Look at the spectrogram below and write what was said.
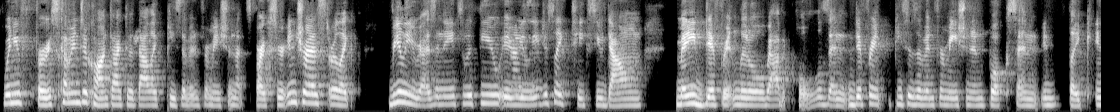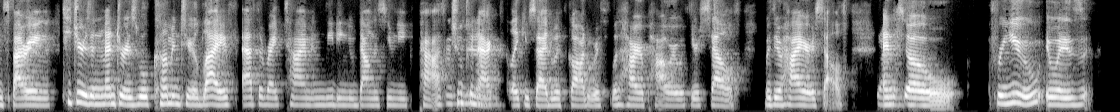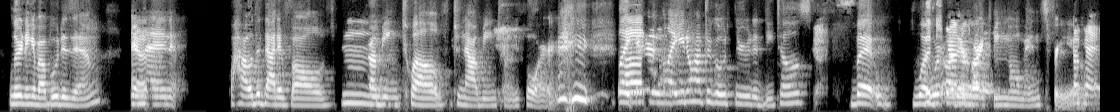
when you first come into contact with that like piece of information that sparks your interest or like really resonates with you, it really just like takes you down many different little rabbit holes and different pieces of information and books and in, like inspiring teachers and mentors will come into your life at the right time and leading you down this unique path mm-hmm. to connect like you said with god with with higher power with yourself with your higher self yeah. and so for you it was learning about buddhism yeah. and then how did that evolve mm. from being 12 to now being 24 like, um, like you don't have to go through the details but what were general, other marking moments for you? Okay.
